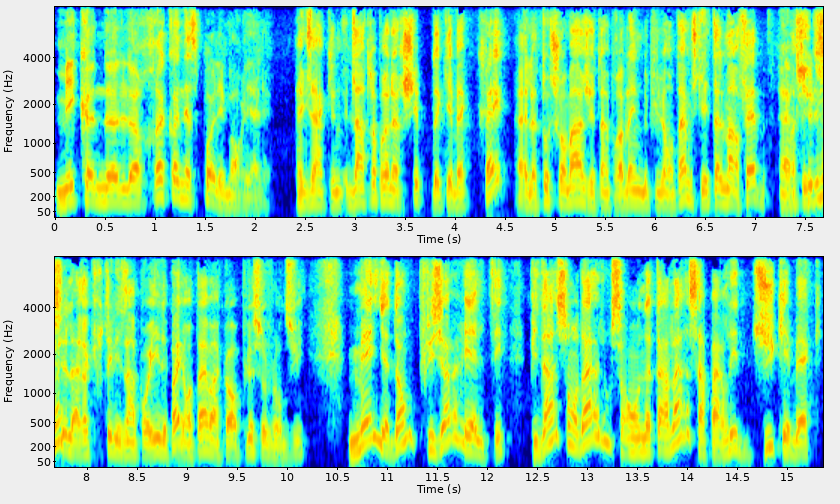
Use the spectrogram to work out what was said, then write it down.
mais que ne le reconnaissent pas les Montréalais. Exact. Une- de l'entrepreneurship de Québec. Oui. Euh, le taux de chômage est un problème depuis longtemps parce qu'il est tellement faible. C'est difficile à recruter les employés depuis Oui. longtemps, encore plus aujourd'hui. Mais il y a donc plusieurs réalités. Puis dans le sondage, on- on a tendance à parler du Québec.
